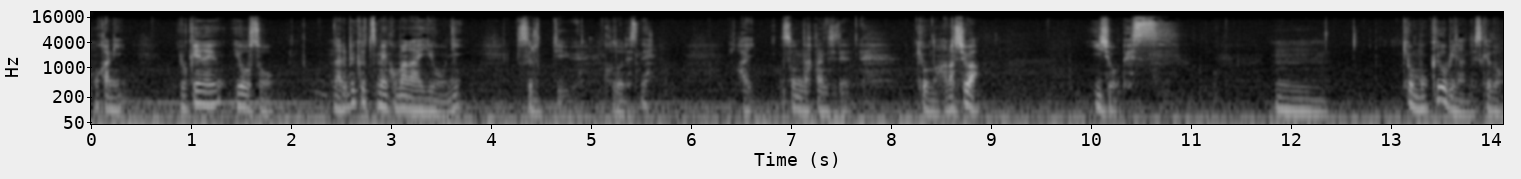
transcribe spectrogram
他に余計な要素をなるべく詰め込まないようにするっていうことですね。はい。そんな感じで今日の話は以上です。うん。今日木曜日なんですけど、うん、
